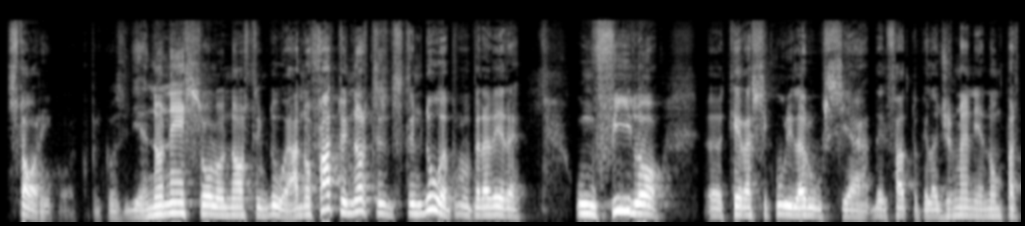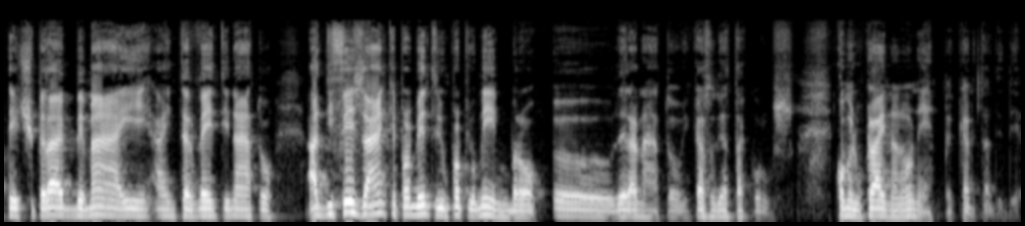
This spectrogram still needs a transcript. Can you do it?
storico, ecco, per così dire, non è solo il Nord Stream 2, hanno fatto il Nord Stream 2 proprio per avere un filo eh, che rassicuri la Russia del fatto che la Germania non parteciperebbe mai a interventi NATO a difesa anche probabilmente di un proprio membro eh, della Nato in caso di attacco russo, come l'Ucraina non è, per carità di Dio.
